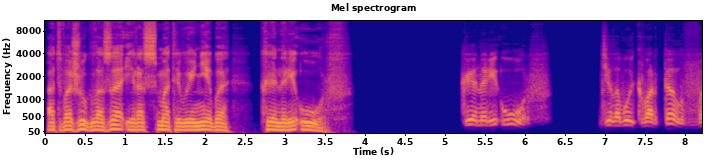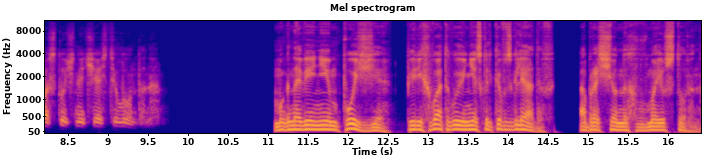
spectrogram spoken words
отвожу глаза и рассматриваю небо Кеннери Уорф. Кеннери Уорф. Деловой квартал в восточной части Лондона. Мгновением позже перехватываю несколько взглядов, обращенных в мою сторону.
